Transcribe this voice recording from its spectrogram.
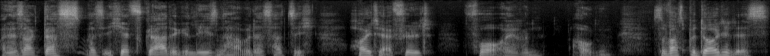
Weil er sagt, das, was ich jetzt gerade gelesen habe, das hat sich heute erfüllt vor euren Augen. So was bedeutet es,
